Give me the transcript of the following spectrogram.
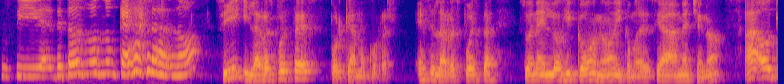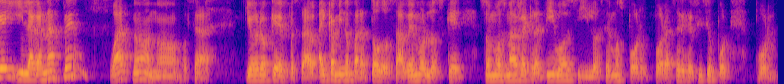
Pues si de todos modos nunca ganas, ¿no? Sí, y la respuesta es porque amo correr. Esa es la respuesta. Suena ilógico, ¿no? Y como decía Meche, ¿no? Ah, ok, ¿y la ganaste? ¿What? No, no, o sea, yo creo que pues hay camino para todos. Sabemos los que somos más recreativos y lo hacemos por, por hacer ejercicio, por, por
